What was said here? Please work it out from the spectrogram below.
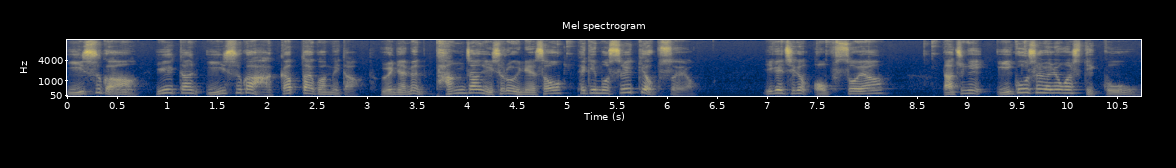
이수가 일단 이수가 아깝다고 합니다. 왜냐하면 당장 이수로 인해서 뭐쓸게 없어요. 이게 지금 없어야 나중에 이곳을 활용할 수도 있고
